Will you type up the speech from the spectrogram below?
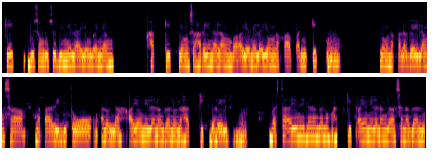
cake. Gustong gusto din nila yung ganyang hot cake, yung sa harina lang ba, ayaw nila yung naka-pancake. Yung nakalagay lang sa naka-ready to, ano na, ayaw nila ng gano'n na hot cake dahil basta ayaw nila ng ganong hot cake, ayaw nila ng lasa na gano'n.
